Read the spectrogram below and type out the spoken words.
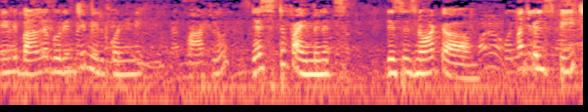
ఏంటి బాలల గురించి మీరు కొన్ని మాటలు just five minutes this is not political speech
